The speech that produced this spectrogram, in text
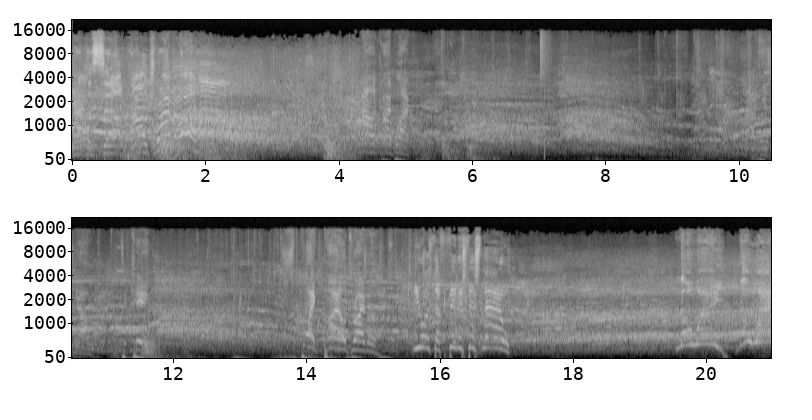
Have to sit out pile driver. Malakai Black. Matthews now to King. Spike pile driver. He wants to finish this now. No way! No way!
